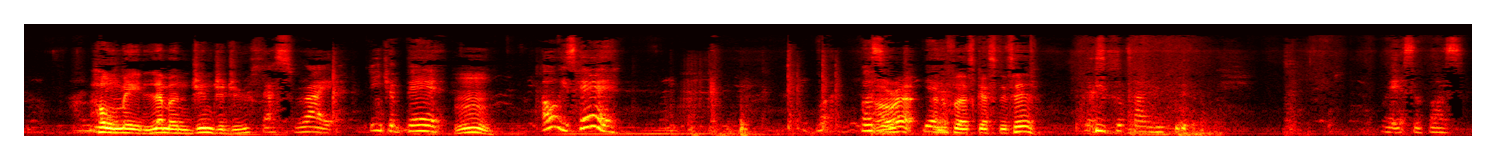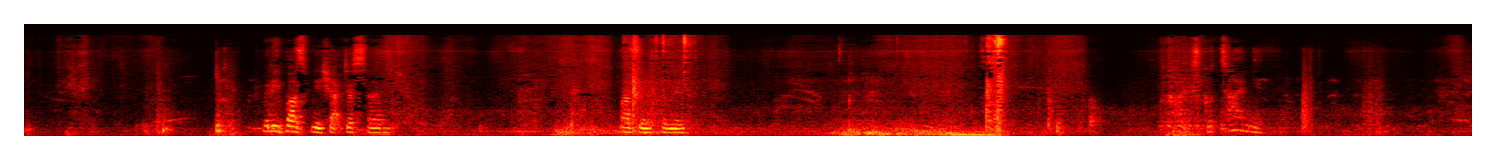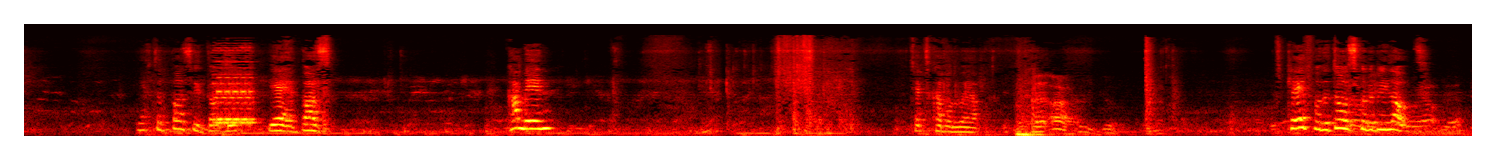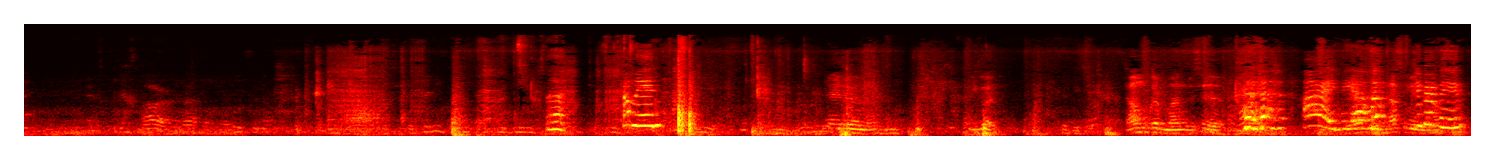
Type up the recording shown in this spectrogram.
homemade lemon ginger juice. That's right. Ginger beer. Mm. Oh, he's here. Buzzing. All right, Yeah. and the first guest is here. That's good timing. Wait, it's a buzz. When he buzzed me, Shaq just um, buzzing for me. God, it's good timing. You have to buzz it, don't you? Yeah, buzz. Come in. Tend to come all the way up. Careful, the door's going to be locked. Ah, come in. How you doing, man? You good? I'm good, man. Just here. Hi, Nia. Do you remember him?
